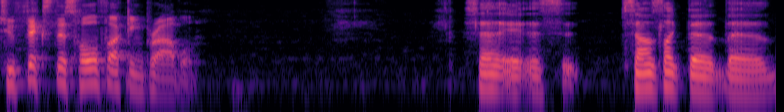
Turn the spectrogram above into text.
to fix this whole fucking problem. So it's, it sounds like the, the,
